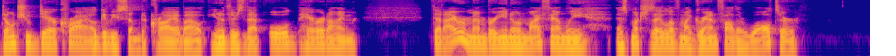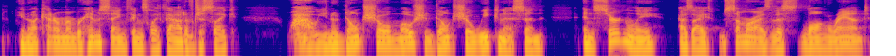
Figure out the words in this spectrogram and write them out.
Don't you dare cry. I'll give you something to cry about. You know, there's that old paradigm that I remember, you know, in my family, as much as I love my grandfather, Walter, you know, I kind of remember him saying things like that of just like, wow, you know, don't show emotion, don't show weakness. And and certainly, as I summarize this long rant,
